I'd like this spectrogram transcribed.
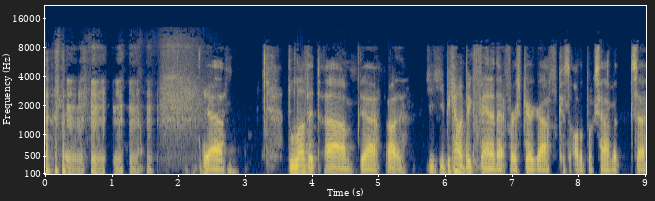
Yeah, love it. Um, yeah, uh, you, you become a big fan of that first paragraph because all the books have it. So,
